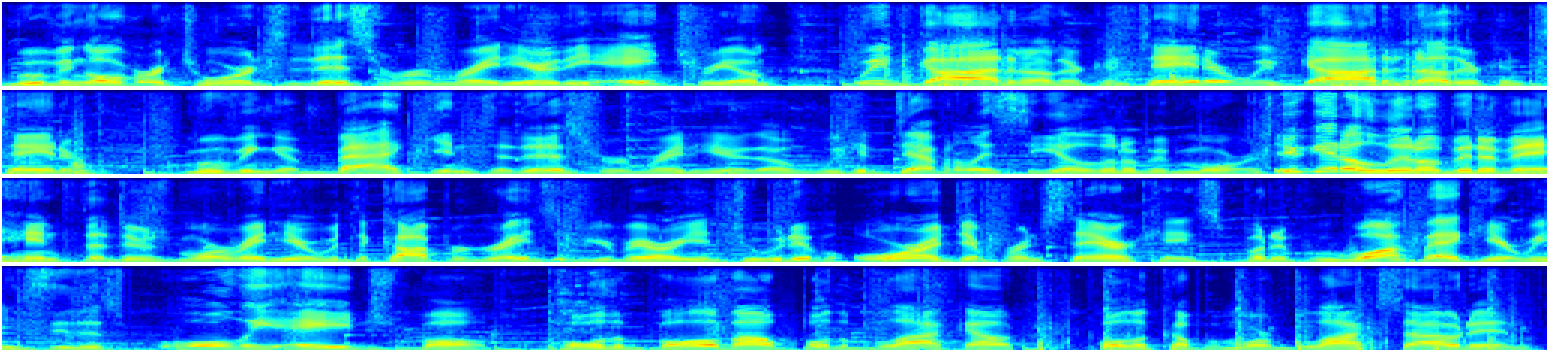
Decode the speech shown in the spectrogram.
Moving over towards this room right here, the atrium, we've got another container, we've got another container. Moving it back into this room right here, though, we could definitely see a little bit more. You get a little bit of a hint that there's more right here with the copper grates if you're very intuitive, or a different staircase. But if we walk back here, we see this fully aged bulb. Pull the bulb out, pull the block out, pull a couple more blocks out, and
